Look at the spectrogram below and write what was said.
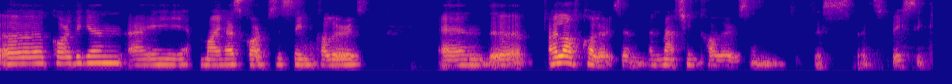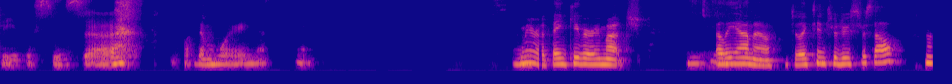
uh, cardigan. I my headscarf is the same colors, and uh, I love colors and, and matching colors. And this it's basically this is uh, what I'm wearing. Yeah. So, Mira, thank you very much. Eliana, would you like to introduce yourself?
